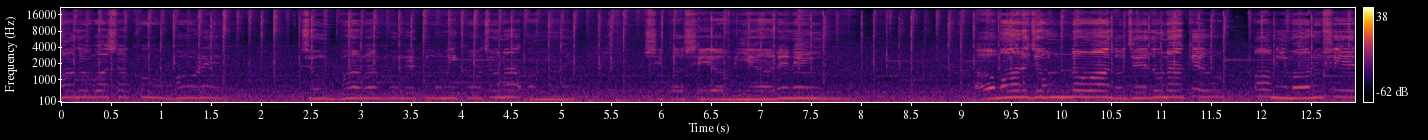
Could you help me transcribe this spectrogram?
ভালোবাসা খুব ভরে চোখ ভাঙা ঘুমে তুমি খোঁজো না আমায় সে পাশে আমি আর নেই। আমার জন্য আলো জেলো না কেউ আমি মানুষের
